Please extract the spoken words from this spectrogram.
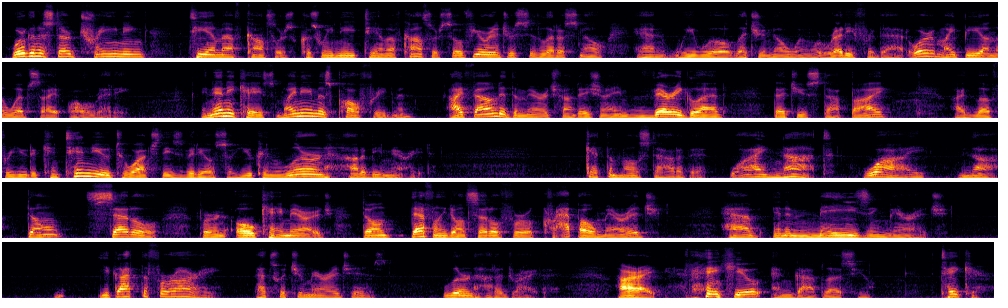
we're going to start training TMF counselors because we need TMF counselors. So if you're interested, let us know and we will let you know when we're ready for that. Or it might be on the website already. In any case, my name is Paul Friedman. I founded the Marriage Foundation. I am very glad that you stopped by. I'd love for you to continue to watch these videos so you can learn how to be married. Get the most out of it. Why not? Why not? Don't settle for an okay marriage. Don't definitely don't settle for a crapo marriage. Have an amazing marriage. You got the Ferrari. That's what your marriage is. Learn how to drive it. All right. Thank you and God bless you. Take care.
